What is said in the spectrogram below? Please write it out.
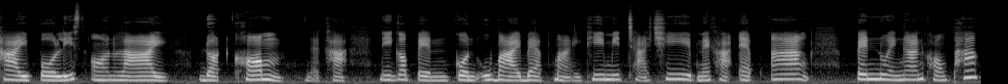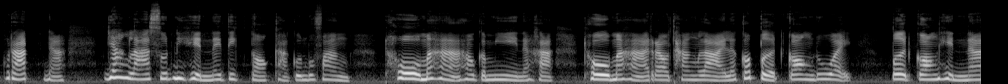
thaipoliceonline.com นะคะนี่ก็เป็นกลอุบายแบบใหม่ที่มิจฉาชีพนะคะแอบอ้าง เป็นหน่วยงานของภาครัฐนะย่างล่าสุดนี่เห็นในติ๊กตอกค่ะคุณผู้ฟัง โทรมาหาเฮาก็มีนะคะ โทรมาหาเราทางไลน์แล้วก็เปิดกล้องด้วย เปิดกล้องเห็นหน้า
